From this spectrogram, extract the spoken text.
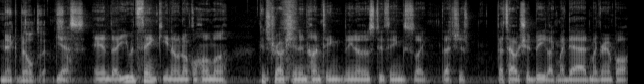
Nick builds it. so. Yes, and uh, you would think you know in Oklahoma, construction and hunting, you know those two things like that's just that's how it should be. Like my dad, my grandpa,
